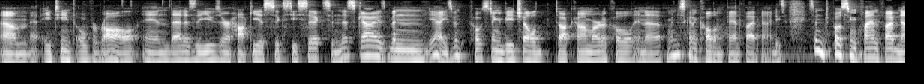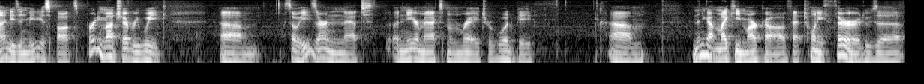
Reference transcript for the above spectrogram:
um, at 18th overall, and that is the user hockey is 66. And this guy has been, yeah, he's been posting a VHL.com article in a, I'm just going to call them Fan 590s. He's been posting Fan 590s in media spots pretty much every week. Um, so he's earning at a near maximum rate, or would be. Um, and then you got Mikey Markov at 23rd, who's a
